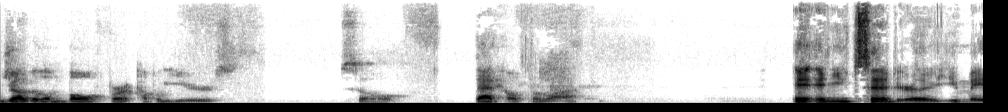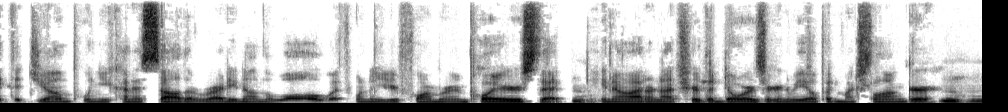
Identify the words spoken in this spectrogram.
juggle them both for a couple years, so that helped a lot. And, and you said earlier you made the jump when you kind of saw the writing on the wall with one of your former employers that Mhm. you know I'm not sure the doors are going to be open much longer. Mm-hmm.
